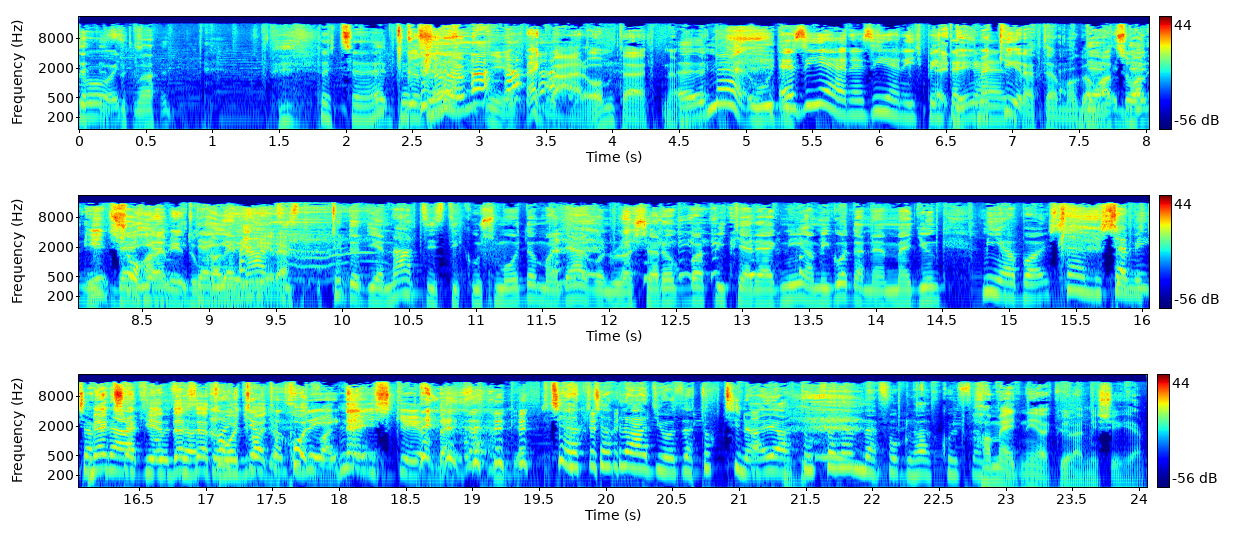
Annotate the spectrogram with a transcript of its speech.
ez haragudj. van. Pöcöl. Köszönöm, igen, megvárom, tehát nem. Ö, Ne, úgy Ez ilyen, ez ilyen így De pénteken. én meg kéretem magamat, szóval így soha nem jutunk a ilyen végére. tudod, ilyen narcisztikus módon majd elvonul a sarokba pityeregni, amíg oda nem megyünk. Mi a baj? Semmi, semmi, csak Meg se kérdezed, hogy vagyok. Hogy vagy? Ne is kérdezz. Csak, csak rádiózatok, csináljátok velem, ne foglalkozzatok. Ha megy nélkülem is, igen.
